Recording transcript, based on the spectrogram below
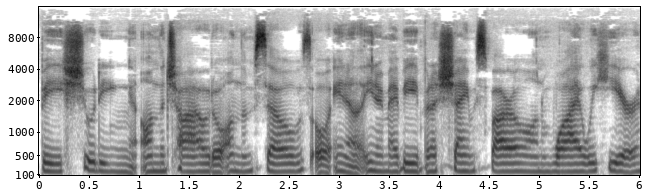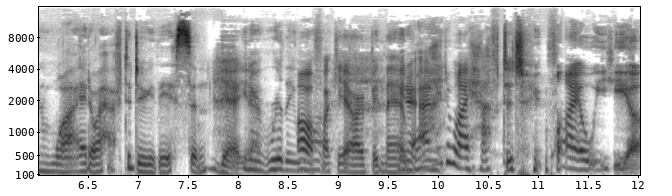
be shooting on the child or on themselves or in a you know maybe even a shame spiral on why are we here and why do I have to do this and Yeah, you yeah. know really Oh want- fuck yeah, I've been there. You know, why and- do I have to do? Why are we here?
